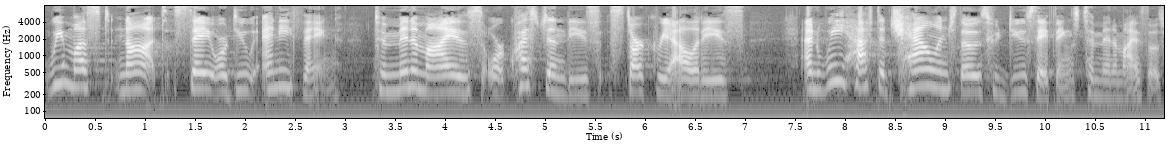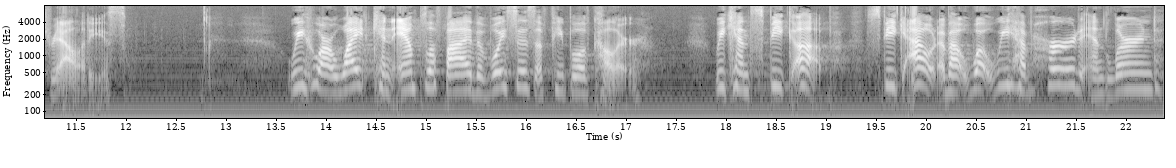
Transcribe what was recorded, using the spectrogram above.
We must not say or do anything to minimize or question these stark realities and we have to challenge those who do say things to minimize those realities. We who are white can amplify the voices of people of color. We can speak up, speak out about what we have heard and learned,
